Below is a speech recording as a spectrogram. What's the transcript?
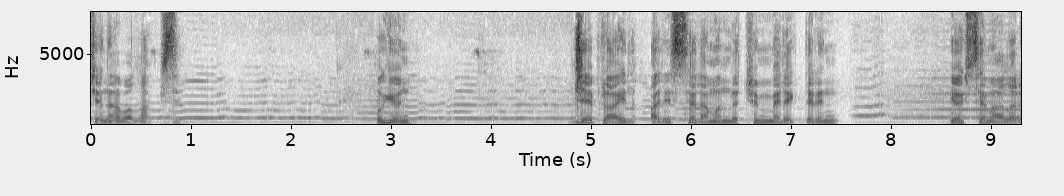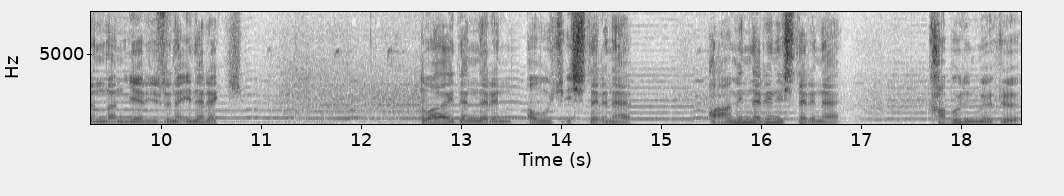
Cenab-ı Allah bizi. Bugün Cebrail aleyhisselamın ve tüm meleklerin gök semalarından yeryüzüne inerek dua edenlerin avuç işlerine, aminlerin işlerine kabul mührü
